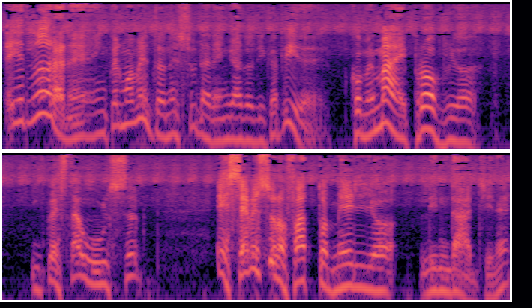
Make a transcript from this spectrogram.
e allora in quel momento nessuno era in grado di capire come mai proprio in questa ULS e se avessero fatto meglio l'indagine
